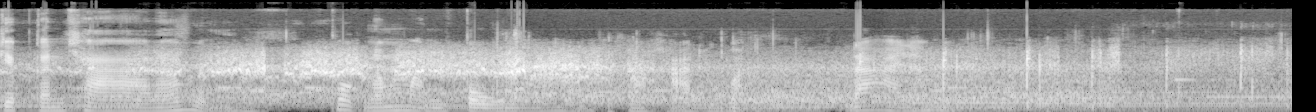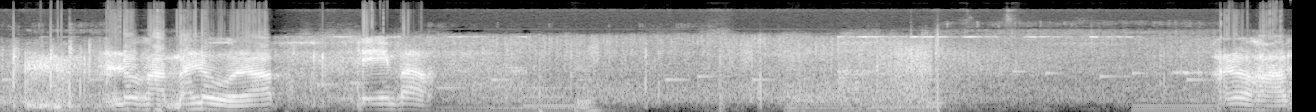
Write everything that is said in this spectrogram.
เก็บกัญชานะผม พวกน้ำมันปูนนะผมราคาทุกบาทได้นะผมฮัลโหลครับฮัลโหลครับได้เปล่าฮัลโหลครับ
